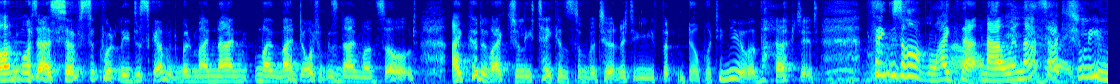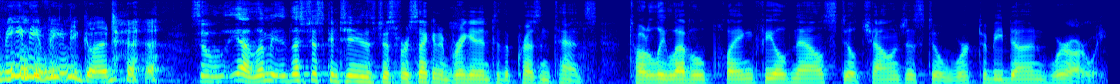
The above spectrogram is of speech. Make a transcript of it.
on what I subsequently discovered when my, nine, my, my daughter was nine months old. I could have actually taken some maternity leave, but nobody knew about it. Things aren't like that now, and that's actually really, really good. So yeah, let me, let's just continue this just for a second and bring it into the present tense. Totally level playing field now, still challenges, still work to be done. Where are we?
